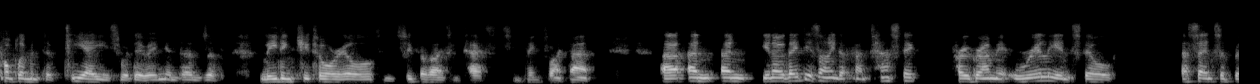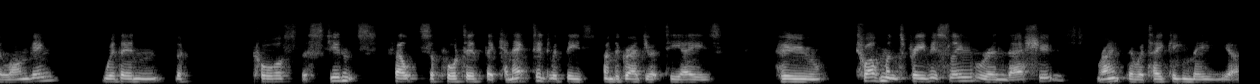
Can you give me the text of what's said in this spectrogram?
complement of TAs were doing in terms of leading tutorials and supervising tests and things like that. Uh, and, and, you know, they designed a fantastic program. It really instilled a sense of belonging within the course. The students felt supported. They connected with these undergraduate TAs who 12 months previously were in their shoes, right? They were taking the uh,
